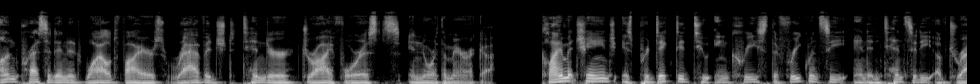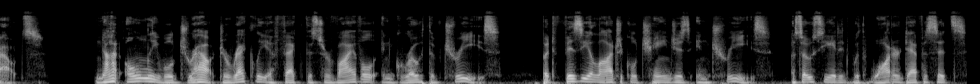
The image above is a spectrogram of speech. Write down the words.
unprecedented wildfires ravaged tender, dry forests in North America. Climate change is predicted to increase the frequency and intensity of droughts. Not only will drought directly affect the survival and growth of trees, but physiological changes in trees associated with water deficits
